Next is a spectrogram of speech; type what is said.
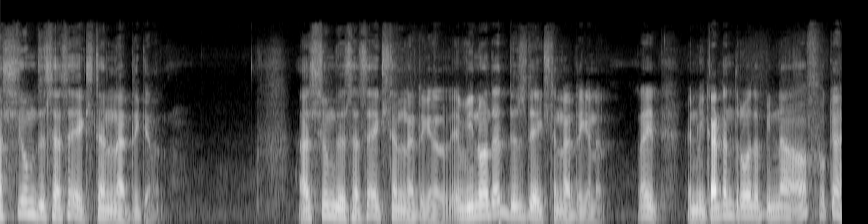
assume this as a external auditory canal, assume this as a external auditory canal, we know that this is the external auditory canal, right. When we cut and throw the pinna off, okay,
